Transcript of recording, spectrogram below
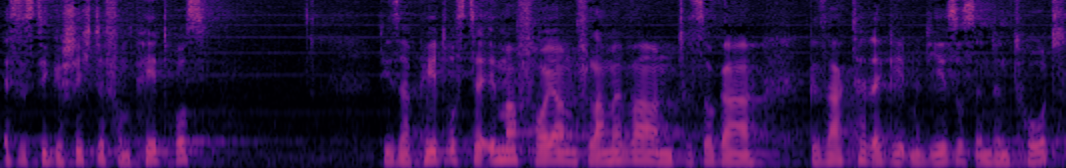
Es ist die Geschichte von Petrus. Dieser Petrus, der immer Feuer und Flamme war und sogar gesagt hat, er geht mit Jesus in den Tod.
